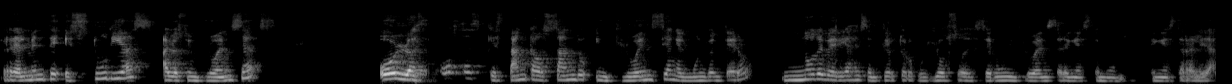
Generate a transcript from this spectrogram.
realmente estudias a los influencers o las cosas que están causando influencia en el mundo entero, no deberías de sentirte orgulloso de ser un influencer en este mundo, en esta realidad.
